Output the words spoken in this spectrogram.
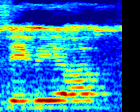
Eusebio.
